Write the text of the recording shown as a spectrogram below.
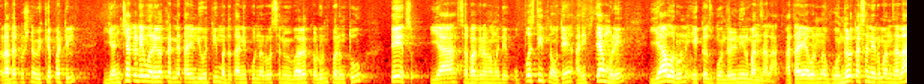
राधाकृष्ण विखे पाटील यांच्याकडे वर्ग करण्यात आलेली होती मदत आणि पुनर्वसन विभागाकडून. परंतु तेच या सभागृहामध्ये उपस्थित नव्हते आणि त्यामुळे यावरून एकच गोंधळ निर्माण झाला. आता यावरनं गोंधळ कसा निर्माण झाला?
